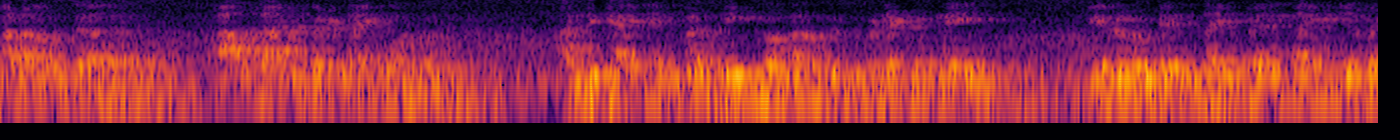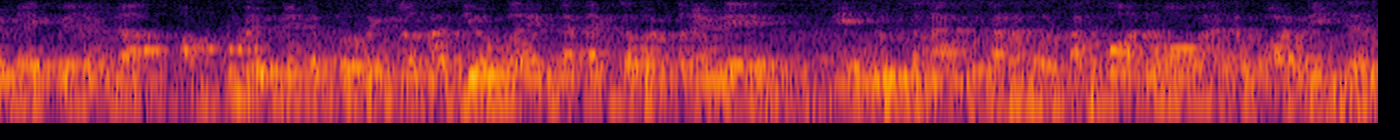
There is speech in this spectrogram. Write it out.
మనం కాలు దాటిపోయినట్టు అయిపోతుంది. అందుకే ఐ రిక్వెస్ట్ ఈచ్ వన్ స్టూడెంట్స్ని మీరు టెన్త్ అయిపోయాక ఇంటర్మీడియట్ అయిపోయాక అప్పుడు ఎప్పుడైతే ప్రొఫెషనల్ ప్రతి ఒక్కరు ఎంత కష్టపడతారంటే నేను చూసిన నాకు చాలా తక్కువ అనుభవం యాజ్ అ పాలిటీషియన్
